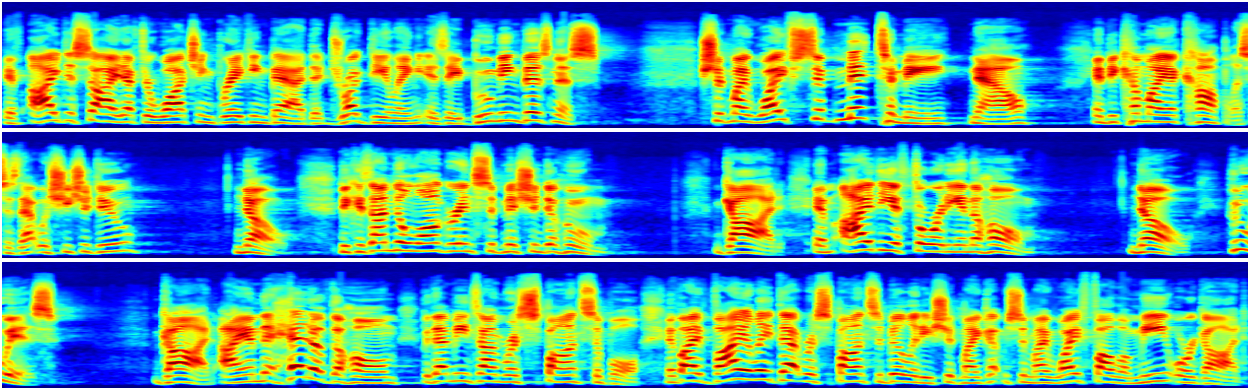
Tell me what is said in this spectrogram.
If I decide after watching Breaking Bad that drug dealing is a booming business, should my wife submit to me now and become my accomplice? Is that what she should do? No, because I'm no longer in submission to whom? God. Am I the authority in the home? No. Who is? God. I am the head of the home, but that means I'm responsible. If I violate that responsibility, should my, should my wife follow me or God?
